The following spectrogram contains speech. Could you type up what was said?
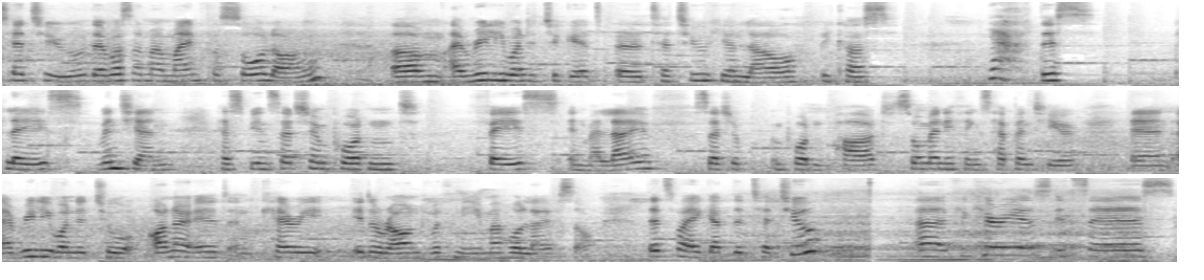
tattoo that was on my mind for so long. Um, I really wanted to get a tattoo here in Laos because yeah, this place, Vientiane, has been such an important phase in my life, such an important part. So many things happened here, and I really wanted to honor it and carry it around with me my whole life. So that's why I got the tattoo. Uh, if you're curious, it says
